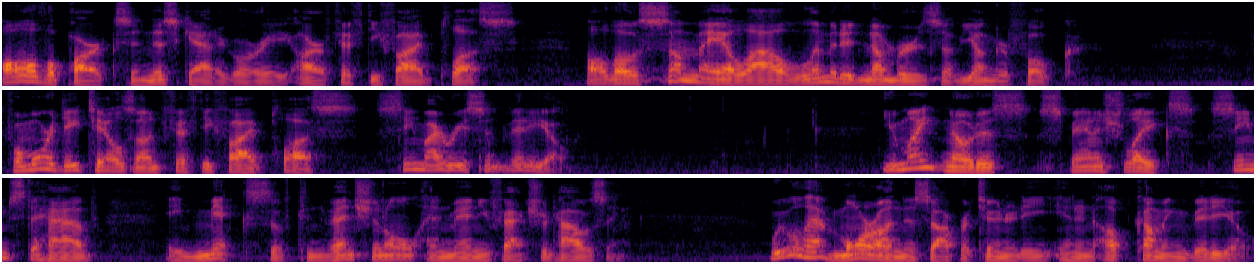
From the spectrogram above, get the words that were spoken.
All the parks in this category are 55 plus, although some may allow limited numbers of younger folk. For more details on 55 plus, see my recent video. You might notice Spanish Lakes seems to have a mix of conventional and manufactured housing. We will have more on this opportunity in an upcoming video.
